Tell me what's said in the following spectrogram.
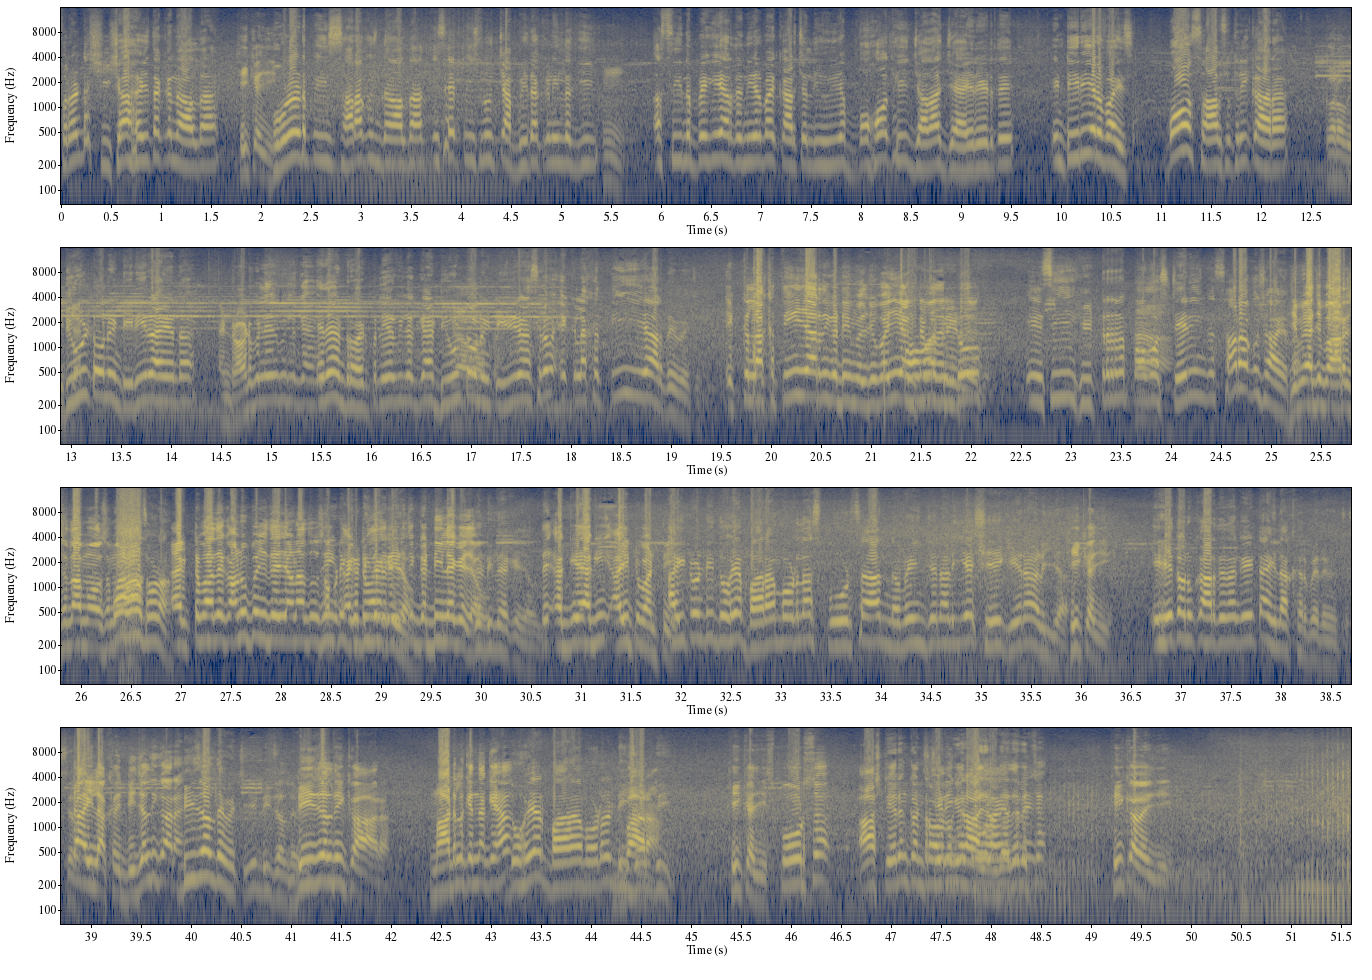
ਫਰੰਟ ਸ਼ੀਸ਼ਾ ਹਜੇ ਤੱਕ ਨਾਲ ਦਾ। ਠੀਕ ਹੈ ਜੀ। ਬੋਨਟ ਪੀਸ ਸਾਰਾ ਕੁਝ ਨਾਲ ਦਾ। ਕਿਸੇ ਪੀਸ ਨੂੰ ਚਾਬੀ ਤੱਕ ਨਹੀਂ ਲੱਗੀ। ਹੂੰ। 80 90 ਹਜ਼ਾਰ ਦੇ ਨੀਅਰ ਬਾਈ ਕਾਰ ਚੱਲੀ ਹੋਈ ਹੈ ਬਹੁਤ ਹੀ ਜ਼ਿਆਦਾ ਜਾਇਜ਼ ਰੇਟ ਤੇ। ਇੰਟੀਰੀਅਰ ਵਾਈਜ਼ ਬਹੁਤ ਸਾਫ਼ ਸੁਥਰੀ ਕਾਰ ਆ। ਕਰੋ ਵੀ ਡਿਊਲ ਟੋਨ ਇੰਟੀਰੀਅਰ ਆ ਜਾਂਦਾ ਐਂਡਰੋਇਡ ਪਲੇਅਰ ਵੀ ਲੱਗਿਆ ਇਹਦੇ ਐਂਡਰੋਇਡ ਪਲੇਅਰ ਵੀ ਲੱਗਿਆ ਡਿਊਲ ਟੋਨ ਇੰਟੀਰੀਅਰ ਆ ਸਿਰਫ 1 ਲੱਖ 30 ਹਜ਼ਾਰ ਦੇ ਵਿੱਚ। 1 ਲੱਖ 30000 ਦੀ ਗੱਡੀ ਮਿਲ ਜੂ ਬਾਈ ਐਕਟਿਵਾ ਦੇ rate AC heater power steering ਸਾਰਾ ਕੁਝ ਆ ਜਾਂਦਾ ਜਿਵੇਂ ਅੱਜ ਬਾਰਿਸ਼ ਦਾ ਮੌਸਮ ਆ। ਐਕਟਿਵਾ ਦੇ ਕਾਹਨੂੰ ਭੇਜਦੇ ਜਾਣਾ ਤੁਸੀਂ? ਐਕਟਿਵਾ ਦੇ ਰੇਟ 'ਚ ਜਾਓ। ਗੱਡੀ ਲੈ ਕੇ ਜਾਓ। ਗੱਡੀ ਲੈ ਕੇ ਜਾਓ। ਤੇ ਅੱਗੇ ਆ ਗਈ i20 i20 2012 ਮਾਡਲ ਆ ਸਪੋਰਟਸ ਆ ਨਵੇਂ ਇੰਜਨ ਵਾਲੀ ਹੈ 6 ਗੇਅਰਾਂ ਵਾਲੀ ਆ। ਠੀਕ ਹੈ ਜੀ। ਇਹ ਤੁਹਾਨੂੰ ਕਰ ਦੇ ਦਾਂਗੇ 2.5 ਲੱਖ ਰੁਪਏ ਦੇ ਵਿੱਚ ਸਿਰਫ। 2.5 ਲੱਖ ਦੀ ਡੀਜ਼ਲ ਦੀ ਕਾਰ ਹੈ? ਡੀਜ਼ਲ ਦੇ ਵਿੱਚ ਜੀ ਡੀਜ਼ਲ ਦੇ ਵਿੱਚ। ਡੀਜ਼ਲ ਦੀ ਕਾਰ। ਮਾਡਲ ਕਿੰਨਾ ਕਿਹਾ? 2012 ਮਾਡਲ ਡੀਜ਼ਲ 12 ਦੀ। ਠੀਕ ਹੈ ਜੀ ਸਪੋਰਟਸ ਆ ਸਟੀਅਰਿੰਗ ਕੰਟਰੋਲ ਵਗੈਰਾ ਆ ਜਾਂਦੇ ਇਹਦੇ ਵਿੱਚ। ਠੀਕ ਹੈ ਬਾਈ ਜੀ।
